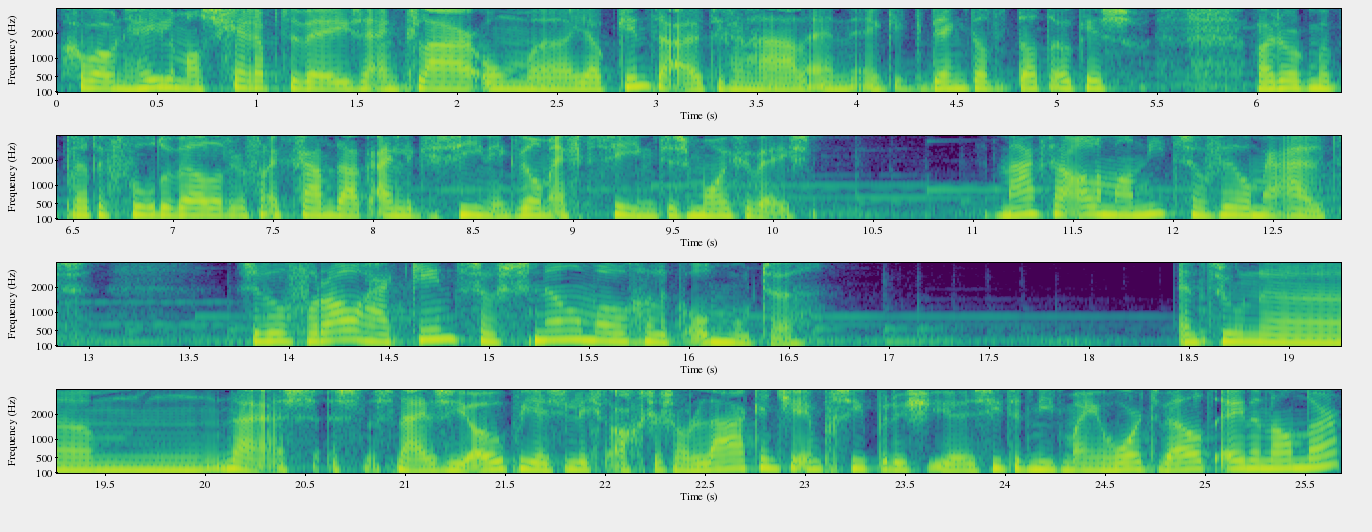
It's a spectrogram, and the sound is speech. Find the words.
gewoon helemaal scherp te wezen en klaar om uh, jouw kind eruit te gaan halen. En ik, ik denk dat dat ook is waardoor ik me prettig voelde wel. Dat ik van, ik ga hem daar ook eindelijk zien. Ik wil hem echt zien. Het is mooi geweest. Het maakt er allemaal niet zoveel meer uit. Ze wil vooral haar kind zo snel mogelijk ontmoeten. En toen uh, nou ja, snijden ze je open. Je ligt achter zo'n lakentje in principe. Dus je ziet het niet, maar je hoort wel het een en ander.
